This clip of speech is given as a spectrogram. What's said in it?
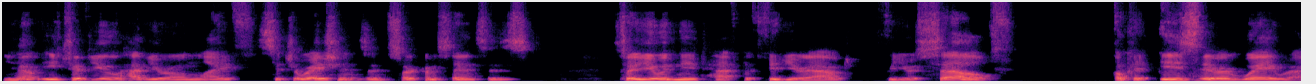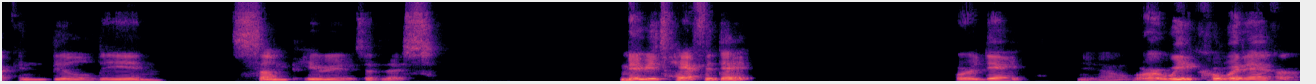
You know, each of you have your own life situations and circumstances, so you would need to have to figure out for yourself okay, is there a way where I can build in some periods of this? Maybe it's half a day or a day, you know, or a week or whatever.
